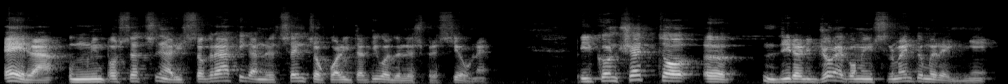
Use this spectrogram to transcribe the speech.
era un'impostazione aristocratica nel senso qualitativo dell'espressione. Il concetto eh, di religione come instrumentum regni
